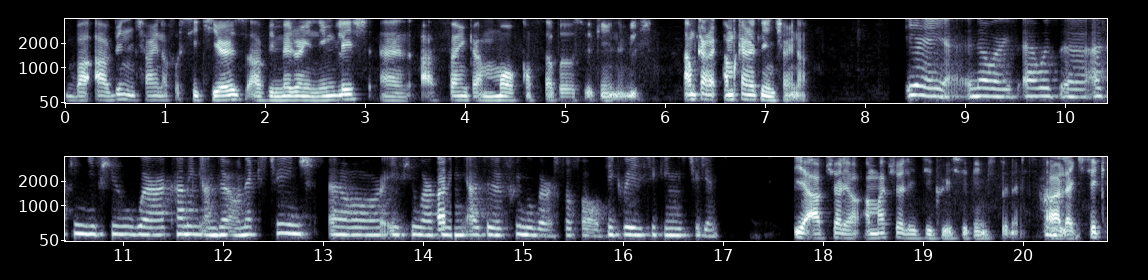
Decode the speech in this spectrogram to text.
but I've been in China for six years. I've been majoring in English, and I think I'm more comfortable speaking in English. I'm, I'm currently in China. Yeah, yeah, no worries. I was uh, asking if you were coming under an exchange or if you are coming as a free mover, so for degree seeking student. Yeah, actually, I'm actually a degree seeking student. Okay. Uh, like seek,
